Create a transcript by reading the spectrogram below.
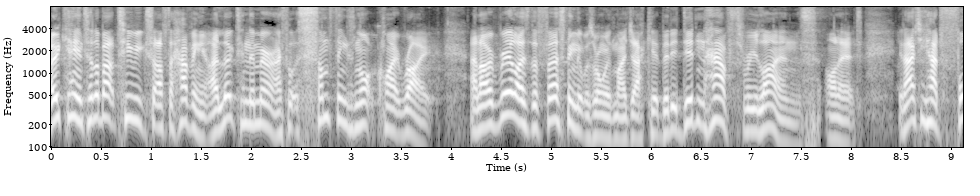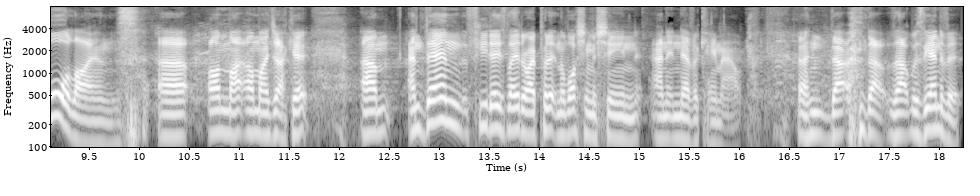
okay until about two weeks after having it. I looked in the mirror I thought, something's not quite right. And I realized the first thing that was wrong with my jacket, that it didn't have three lions on it. It actually had four lions uh, on, my, on my jacket. Um, and then a few days later, I put it in the washing machine and it never came out. And that, that, that was the end of it.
